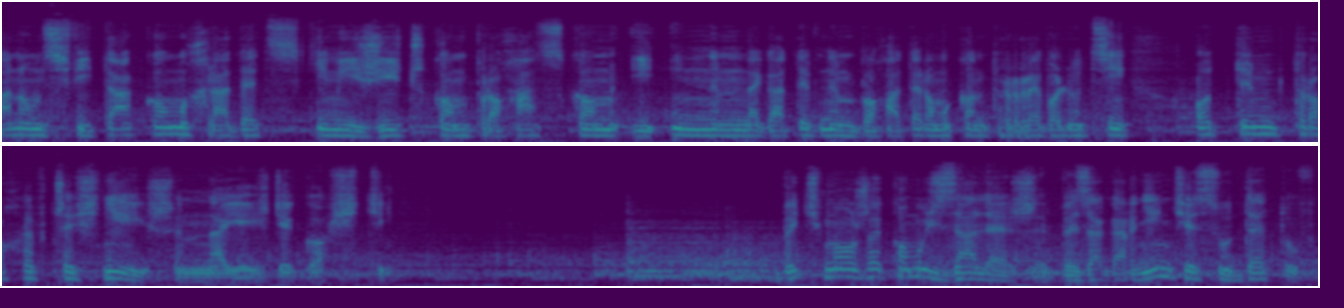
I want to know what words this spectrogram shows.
panom Switakom, Hradeckim, Ziczkom, Prochaskom i innym negatywnym bohaterom kontrrewolucji o tym trochę wcześniejszym najeździe gości. Być może komuś zależy, by zagarnięcie Sudetów,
